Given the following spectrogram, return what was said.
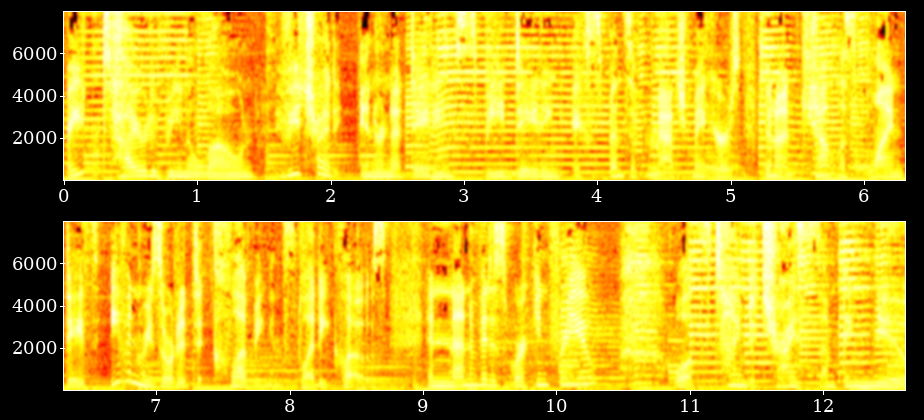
Are you tired of being alone? Have you tried internet dating, speed dating, expensive matchmakers, been on countless blind dates, even resorted to clubbing in slutty clothes, and none of it is working for you? Well, it's time to try something new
